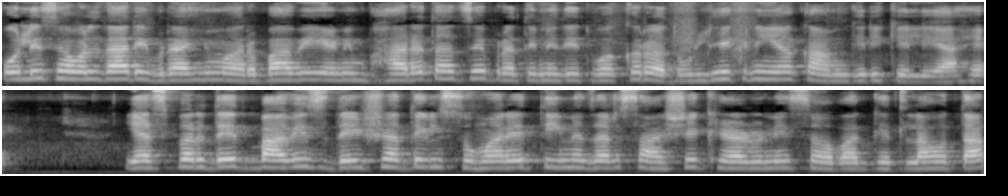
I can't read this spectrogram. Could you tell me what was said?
पोलीस हवालदार इब्राहिम अरभावी यांनी भारताचे प्रतिनिधित्व करत उल्लेखनीय कामगिरी केली आहे. या स्पर्धेत बावीस देशातील सुमारे तीन हजार सहाशे खेळाडूंनी सहभाग घेतला होता.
